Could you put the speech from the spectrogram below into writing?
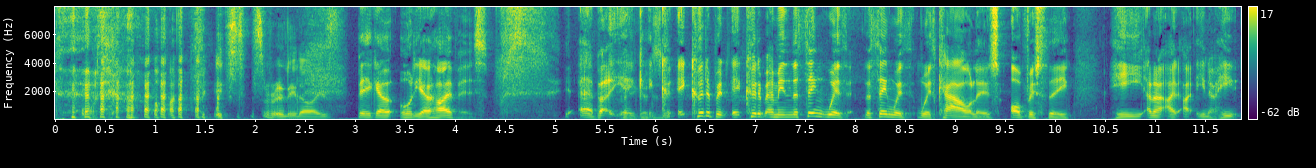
it's, really nice. big audio high vis. Yeah, but yeah, good, it, it could have been. It could have. I mean, the thing with the thing with with Cowell is obviously he and I, I, you know, he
